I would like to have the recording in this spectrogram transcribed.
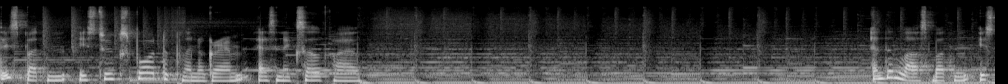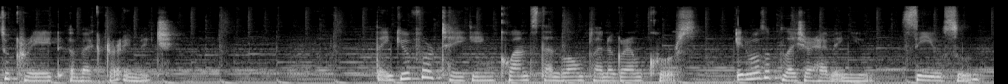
This button is to export the planogram as an Excel file. And the last button is to create a vector image. Thank you for taking Quant Standalone Planogram course. It was a pleasure having you. See you soon.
